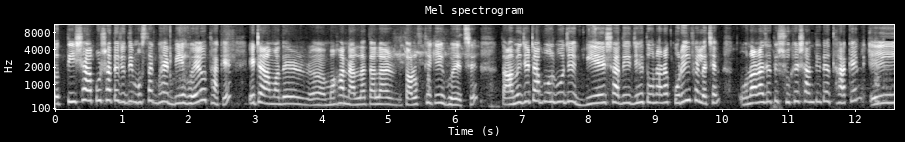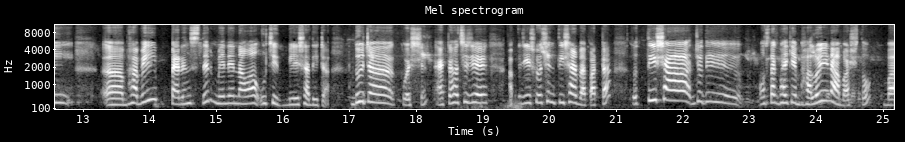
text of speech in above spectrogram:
তো তিশা আপুর সাথে যদি মুস্তাক ভাইয়ের বিয়ে হয়েও থাকে, এটা আমাদের মহান আল্লাহ তালার তরফ থেকেই হয়েছে। তো আমি যেটা বলব যে বিয়ে শাদী যেহেতু ওনারা করেই ফেলেছেন, ওনারা যাতে সুখে শান্তিতে থাকেন, এই ভাবেই প্যারেন্টসদের মেনে নেওয়া উচিত বিয়ে শাদিটা। দুইটা কোয়েশ্চেন একটা হচ্ছে যে আপনি জিজ্ঞেস করেছেন তিশার ব্যাপারটা। তো তিশা যদি মোস্তাক ভাইকে ভালোই না বাসতো বা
